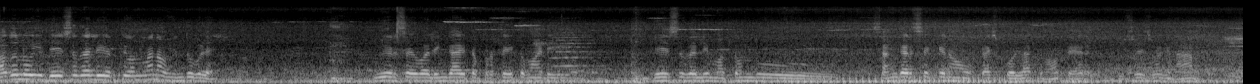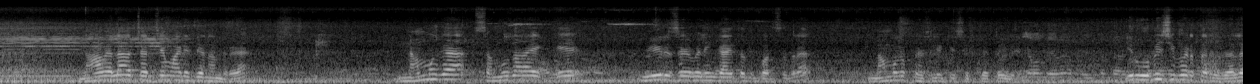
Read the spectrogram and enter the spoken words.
ಮೊದಲು ಈ ದೇಶದಲ್ಲಿ ಇರ್ತೀವಿ ಅಂದ್ಮೇಲೆ ನಾವು ಹಿಂದೂಗಳೇ. ವೀರಶೈವ ಲಿಂಗಾಯತ ಪ್ರತ್ಯೇಕ ಮಾಡಿ. ದೇಶದಲ್ಲಿ ಮತ್ತೊಂದು ಸಂಘರ್ಷಕ್ಕೆ ನಾವು ಅವಕಾಶ ಕೊಡ್ಲಕ್ಕೆ ನಾವು ತಯಾರಿಲ್ಲ. ವಿಶೇಷವಾಗಿ ನಾನು. ನಾವೆಲ್ಲ ಚರ್ಚೆ ಮಾಡಿದ್ದೇನೆಂದರೆ, ನಮಗೆ ಸಮುದಾಯಕ್ಕೆ ವೀರ ಸೇವೆ ಲಿಂಗಾಯತದ ಬರ್ಸಿದ್ರೆ ನಮಗೆ ಫೆಸಿಲಿಟಿ ಸಿಗ್ತೈತೋ ಇಲ್ಲ ಇವ್ರು ಒ ಬಿ ಸಿ ಬಿಡ್ತಾರೆ ಇವರೆಲ್ಲ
